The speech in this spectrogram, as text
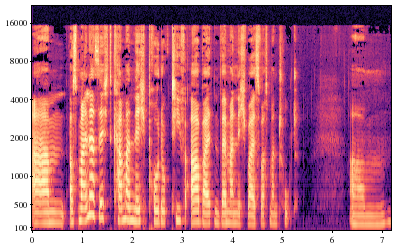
Ähm, aus meiner Sicht kann man nicht produktiv arbeiten, wenn man nicht weiß, was man tut. Ähm,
